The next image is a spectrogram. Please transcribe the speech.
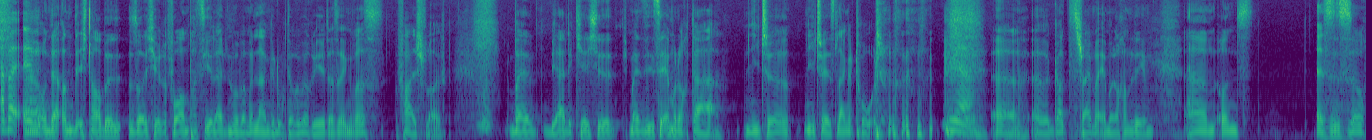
Aber Äh, ähm, und, da- und ich glaube, solche Reformen passieren halt nur, wenn man lang genug darüber redet, dass irgendwas falsch läuft. Weil, ja, die Kirche, ich meine, sie ist ja immer noch da. Nietzsche, Nietzsche ist lange tot. ja. Äh, also Gott ist scheinbar immer noch am Leben. Ähm, und es ist auch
